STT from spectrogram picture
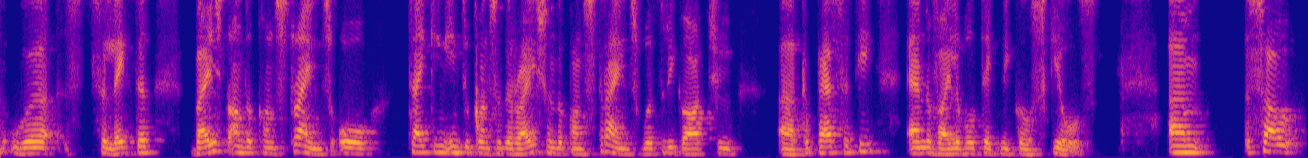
were selected based on the constraints or taking into consideration the constraints with regard to uh, capacity and available technical skills. Um, so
